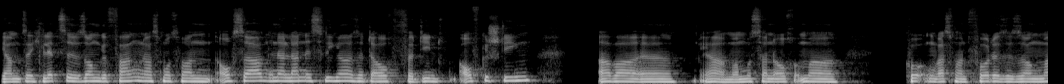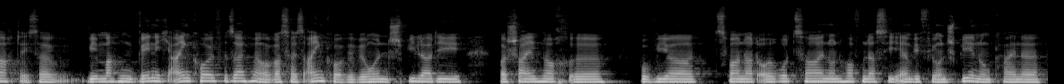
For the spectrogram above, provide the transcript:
die haben sich letzte Saison gefangen, das muss man auch sagen in der Landesliga, sind da auch verdient aufgestiegen. Aber äh, ja, man muss dann auch immer gucken, was man vor der Saison macht. Ich sage, wir machen wenig Einkäufe, sag ich mal, aber was heißt Einkäufe? Wir holen Spieler, die wahrscheinlich noch, äh, wo wir 200 Euro zahlen und hoffen, dass sie irgendwie für uns spielen und keine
